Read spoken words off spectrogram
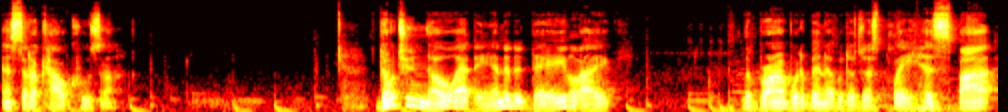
instead of Kyle Kuzma don't you know at the end of the day, like LeBron would have been able to just play his spot.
